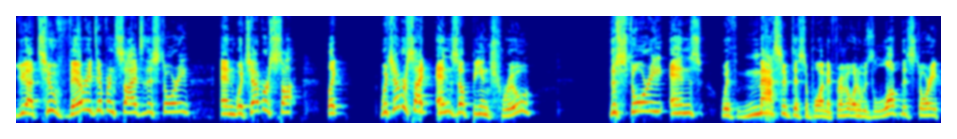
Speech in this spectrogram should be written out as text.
you got two very different sides of this story, and whichever side, like, whichever side ends up being true, the story ends with massive disappointment for everyone who's loved this story.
